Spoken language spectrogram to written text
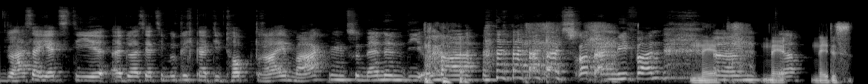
Du hast ja jetzt die, äh, du hast jetzt die Möglichkeit, die Top 3 Marken zu nennen, die immer Schrott anliefern. Nee, ähm, nee, ja. nee das,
